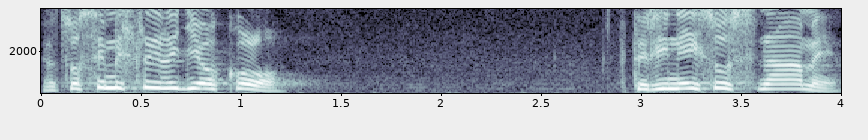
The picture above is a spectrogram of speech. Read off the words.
No, co si myslí lidi okolo, kteří nejsou s námi?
